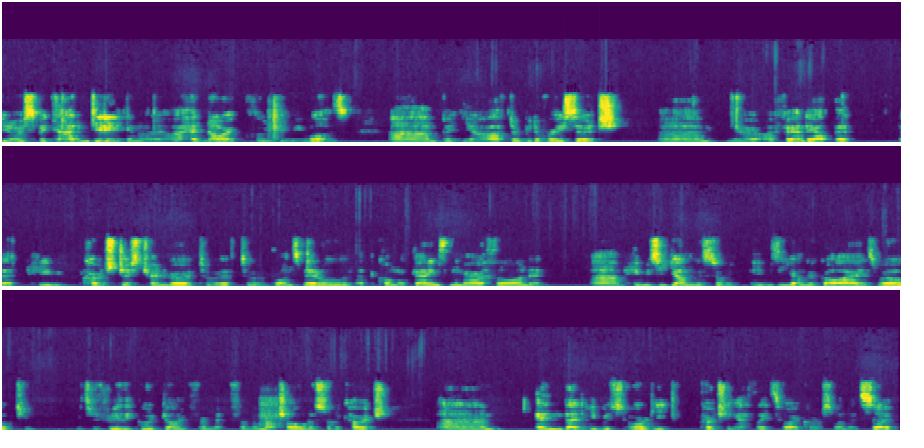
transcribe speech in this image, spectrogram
you know, speak to Adam Didyk, and I, I had no clue who he was. Um, but you know, after a bit of research, um, you know, I found out that that he coached Jess Trengove to a to a bronze medal at the Commonwealth Games in the marathon, and um, he was a younger sort of he was a younger guy as well, which which was really good going from a, from a much older sort of coach, um, and that he was already coaching athletes via correspondence. So.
